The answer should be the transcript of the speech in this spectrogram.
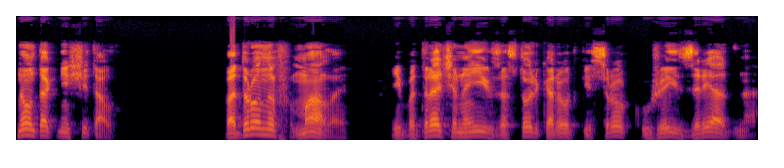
но он так не считал. Патронов мало, и потрачено их за столь короткий срок уже изрядно.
